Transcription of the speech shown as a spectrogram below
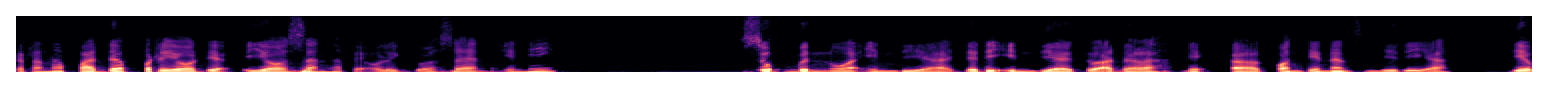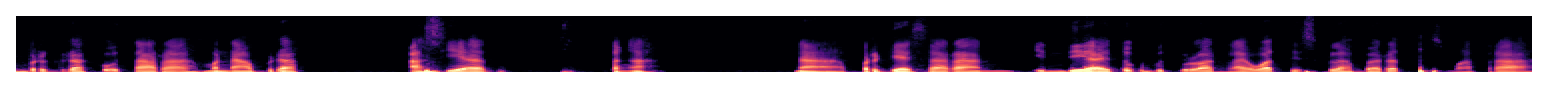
Karena pada periode Eosen sampai Oligosen ini sub benua India, jadi India itu adalah uh, kontinen sendiri ya, dia bergerak ke utara menabrak Asia Tengah. Nah, pergeseran India itu kebetulan lewat di sebelah barat Sumatera.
